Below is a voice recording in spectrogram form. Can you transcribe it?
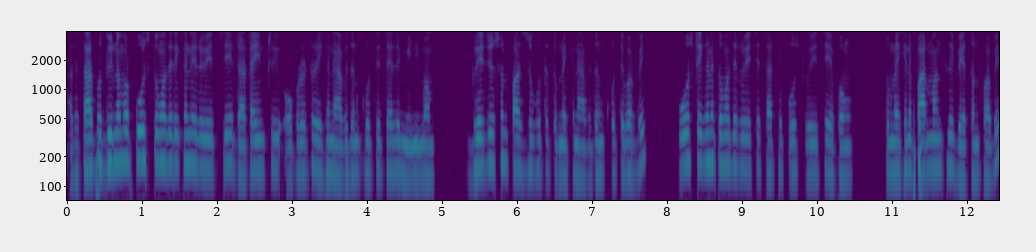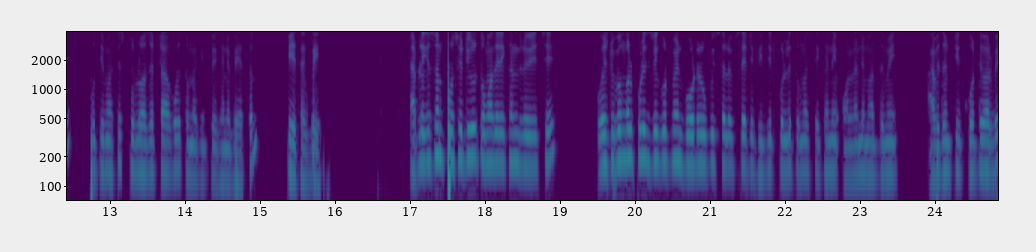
আচ্ছা তারপর দুই নম্বর পোস্ট তোমাদের এখানে রয়েছে ডাটা এন্ট্রি অপারেটর এখানে আবেদন করতে চাইলে মিনিমাম গ্র্যাজুয়েশন পাস যোগ্যতা তোমরা এখানে আবেদন করতে পারবে। পোস্ট এখানে তোমাদের রয়েছে, চারটি পোস্ট রয়েছে এবং তোমরা এখানে পার মান্থলি বেতন পাবে। প্রতি মাসে ষোলো হাজার টাকা করে তোমরা কিন্তু এখানে বেতন পেয়ে থাকবে। অ্যাপ্লিকেশন প্রসিডিউর তোমাদের এখানে রয়েছে। ওয়েস্ট বেঙ্গল পুলিশ রিক্রুটমেন্ট বোর্ডের অফিসিয়াল ওয়েবসাইটে ভিজিট করলে তোমরা সেখানে অনলাইনের মাধ্যমে আবেদনটি করতে পারবে।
